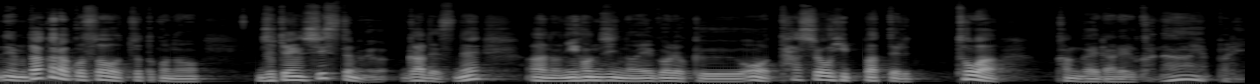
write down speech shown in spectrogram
でもだからこそちょっとこの受験システムがですねあの日本人の英語力を多少引っ張ってるとは考えられるかなやっぱり、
